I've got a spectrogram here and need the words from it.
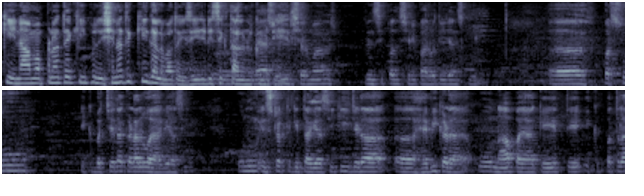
ਕੀ ਨਾਮ ਆਪਣਾ ਤੇ ਕੀ ਪੋਜੀਸ਼ਨ ਹੈ ਤੇ ਕੀ ਗੱਲਬਾਤ ਹੋਈ ਸੀ ਜਿਹੜੀ ਸਿੱਖ ਤਾਲਮੇਲ ਮੈਂ committee Sunil Sharma principal Shri Parvati Jain school. ਅ, ਪਰਸੋਂ ਇੱਕ ਬੱਚੇ ਦਾ ਕੜਾ ਲਵਾਇਆ ਗਿਆ ਸੀ। ਉਹਨੂੰ ਇਨਸਟਰਕਟ ਕੀਤਾ ਗਿਆ ਸੀ ਕਿ ਜਿਹੜਾ ਹੈਵੀ ਕੜਾ ਹੈ ਉਹ ਨਾ ਪਾਇਆ ਕੇ ਤੇ ਇੱਕ ਪਤਲਾ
